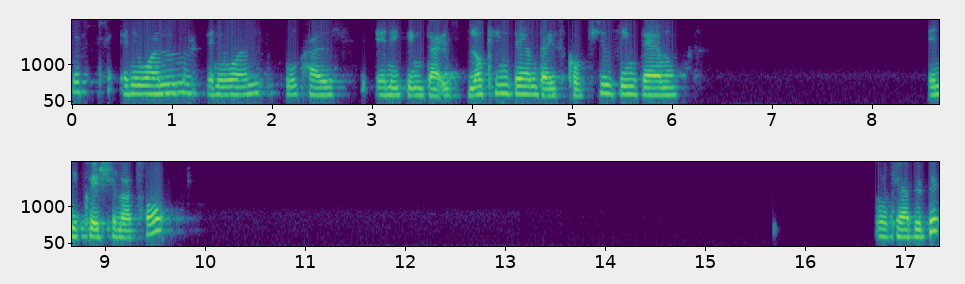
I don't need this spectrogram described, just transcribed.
Yep. Anyone, anyone who has anything that is blocking them, that is confusing them? Any question at all? Okay, Abebe.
